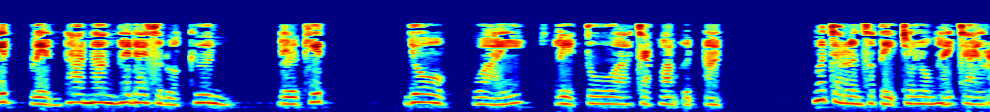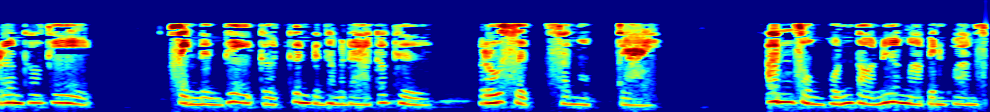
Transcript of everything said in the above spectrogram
คิดเปลี่ยนท่านั่งให้ได้สะดวกขึ้น หรือคิด โยก ไหว หลีกตัวจากความอึดอัด มื่อเจริญสติจนลมหายใจเริ่มเข้าที่ สิ่งหนึ่งที่เกิดขึ้นเป็นธรรมดาก็คือ รู้สึกสงบใจ อันส่งผลต่อเนื่องมาเป็นความส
